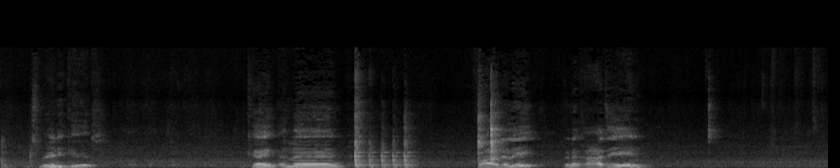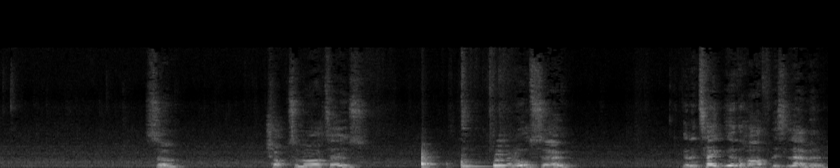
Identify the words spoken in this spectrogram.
Looks really good. Okay, and then finally, I'm going to add in some chopped tomatoes. And also, I'm going to take the other half of this lemon,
